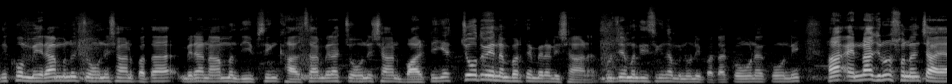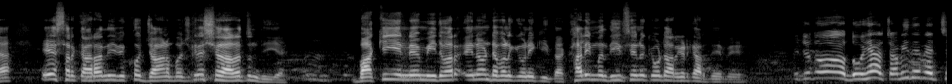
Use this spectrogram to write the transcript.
ਦੇਖੋ ਮੇਰਾ ਮੈਨੂੰ ਚੋਣ ਨਿਸ਼ਾਨ ਪਤਾ ਮੇਰਾ ਨਾਮ ਮਨਦੀਪ ਸਿੰਘ ਖਾਲਸਾ ਮੇਰਾ ਚੋਣ ਨਿਸ਼ਾਨ ਬਾਲਟੀ ਹੈ 14ਵੇਂ ਨੰਬਰ ਤੇ ਮੇਰਾ ਨਿਸ਼ਾਨ ਹੈ। ਦੂਜੇ ਮਨਦੀਪ ਸਿੰਘ ਦਾ ਮੈਨੂੰ ਨਹੀਂ ਪਤਾ ਕੌਣ ਹੈ ਕੌਣ ਨਹੀਂ। ਹਾਂ ਇੰਨਾ ਜ਼ਰੂਰ ਸੁਣਨ ਚ ਆਇਆ ਇਹ ਸਰਕਾਰਾਂ ਦੀ ਵੇਖੋ ਜਾਣ ਬੁੱਝ ਕੇ ਸ਼ਰਾਰਤ ਹੁੰਦੀ ਹੈ। ਬਾਕੀ ਇੰਨੇ ਉਮੀਦਵਾਰ ਇਹਨਾਂ ਨੂੰ ਡਬਲ ਕਿਉਂ ਨਹੀਂ ਕੀਤਾ? ਖਾਲੀ ਮਨਦੀਪ ਸਿੰਘ ਨੂੰ ਕਿਉਂ ਟਾਰਗੇਟ ਕਰਦੇ ਪਏ? ਜਦੋਂ 2024 ਦੇ ਵਿੱਚ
